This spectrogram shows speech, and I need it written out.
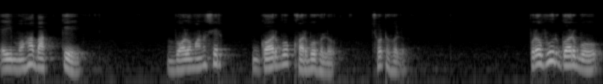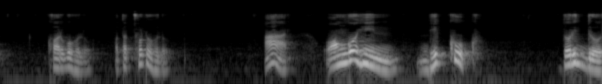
এই মহাবাক্যে বড় মানুষের গর্ব খর্ব হলো, ছোট হলো। প্রভুর গর্ব খর্ব হলো, অর্থাৎ ছোট হলো। আর অঙ্গহীন ভিক্ষুক, দরিদ্র,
